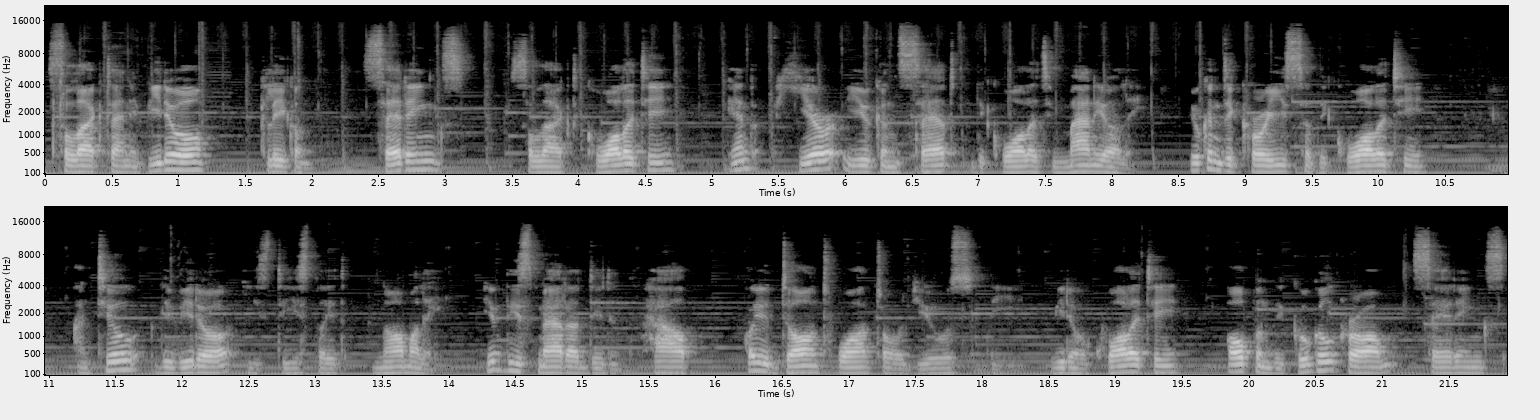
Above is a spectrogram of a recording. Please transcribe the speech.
select any video, click on Settings, select Quality, and here you can set the quality manually. You can decrease the quality until the video is displayed normally. If this method didn't help or you don't want to reduce the video quality, open the Google Chrome settings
